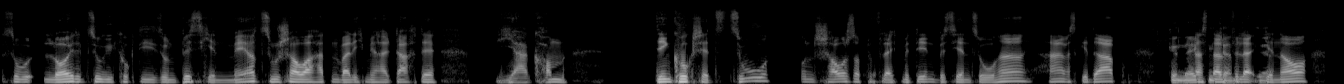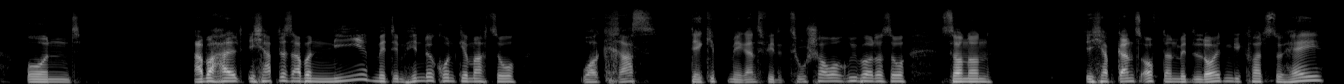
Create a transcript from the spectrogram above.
so Leute zugeguckt, die so ein bisschen mehr Zuschauer hatten, weil ich mir halt dachte, ja komm, den guckst jetzt zu und schaust, ob du vielleicht mit denen ein bisschen so, ha, ha was geht ab? Das Connecten dann vielleicht, ja. genau. Und aber halt, ich habe das aber nie mit dem Hintergrund gemacht, so, boah, krass, der gibt mir ganz viele Zuschauer rüber oder so, sondern ich habe ganz oft dann mit Leuten gequatscht, so, hey,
